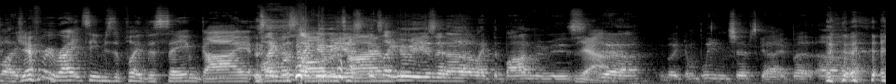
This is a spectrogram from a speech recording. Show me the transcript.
Like Jeffrey Wright seems to play the same guy. It's like this like all who the he is. time. It's like who he is in uh like the Bond movies. Yeah. Yeah. Like I'm bleeding chips guy, but uh,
